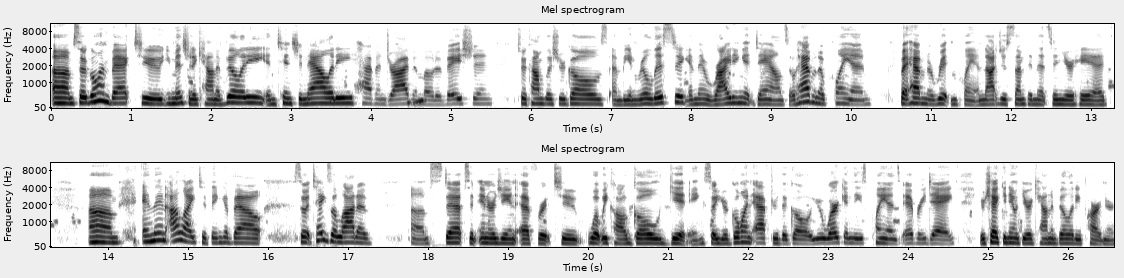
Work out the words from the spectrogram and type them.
Um, so going back to you mentioned accountability intentionality having drive and mm-hmm. motivation to accomplish your goals and being realistic and then writing it down. So having a plan but having a written plan not just something that's in your head Um, and then I like to think about so it takes a lot of um, steps and energy and effort to what we call goal getting. So you're going after the goal. You're working these plans every day. You're checking in with your accountability partner,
